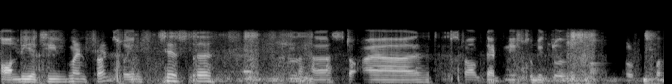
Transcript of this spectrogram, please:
on the achievement front. so it's Infosys uh, uh, uh, stock that needs to be closely watched for.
